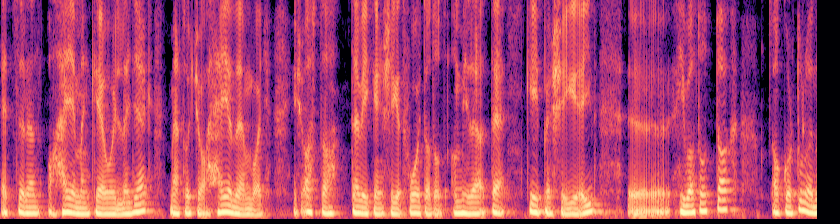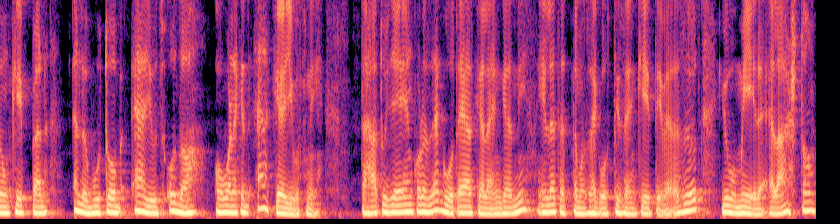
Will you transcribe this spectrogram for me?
egyszerűen a helyemen kell, hogy legyek, mert hogyha a helyeden vagy, és azt a tevékenységet folytatod, amire te képességeid ö, hivatottak, akkor tulajdonképpen előbb-utóbb eljutsz oda, ahova neked el kell jutni. Tehát ugye ilyenkor az egót el kell engedni, én letettem az egót 12 évvel ezelőtt, jó mélyre elástam,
